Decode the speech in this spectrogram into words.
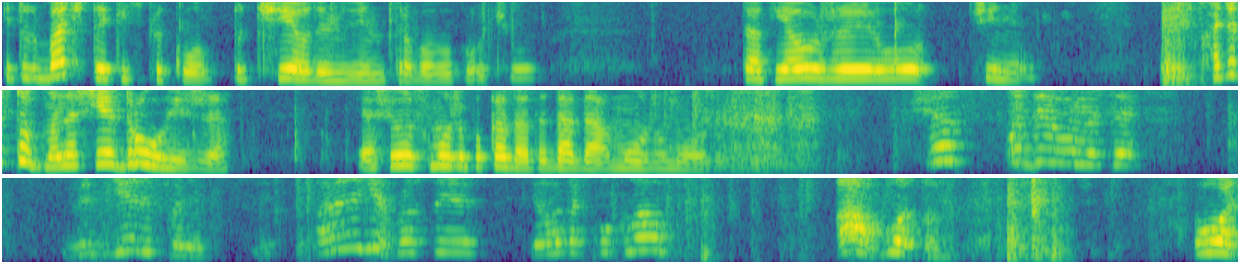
І тут бачите якийсь прикол? Тут ще один він треба викручувати. Так, я вже його чинив. Хоча стоп, в мене ж є другий же. Я його ж можу показати. Да, да, можу, можу. Зараз подивимося. Він є ли в колекції? А він є, просто я його так поклав. А, вот он. От,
